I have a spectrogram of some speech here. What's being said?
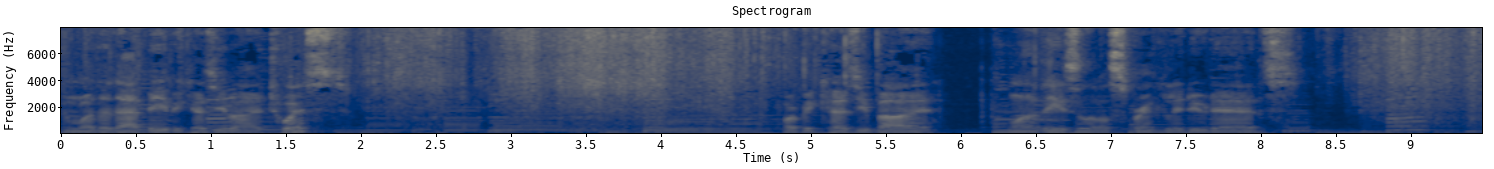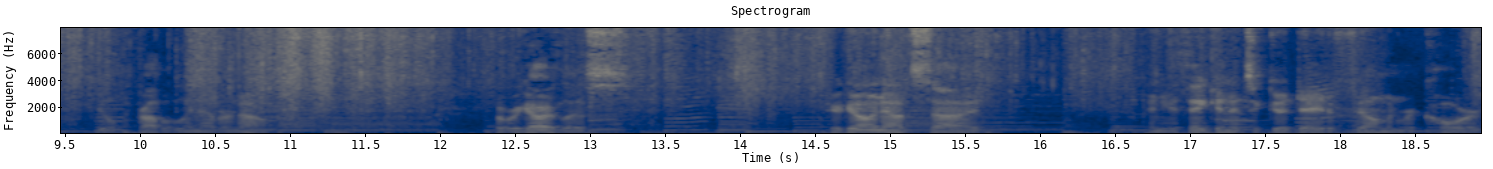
And whether that be because you buy a twist, or because you buy one of these little sprinkly doodads, you'll probably never know. But regardless, if you're going outside and you're thinking it's a good day to film and record,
